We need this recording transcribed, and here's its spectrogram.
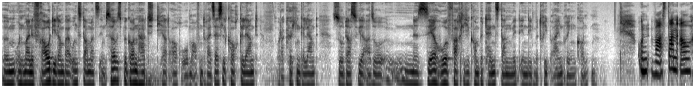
Ähm, und meine Frau, die dann bei uns damals im Service begonnen hat, die hat auch oben auf dem Dreisesselkoch gelernt oder Köchin gelernt, sodass wir also eine sehr hohe fachliche Kompetenz dann mit in den Betrieb einbringen konnten. Und war es dann auch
